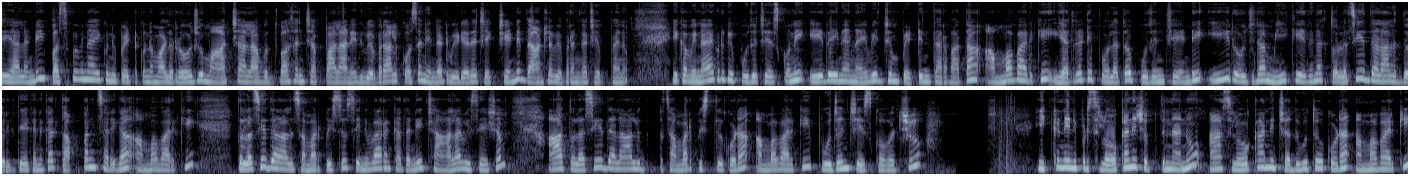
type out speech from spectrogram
చేయాలండి. పసుపు వినాయకుని పెట్టుకున్న వాళ్ళు రోజు మార్చాలా ఉద్వాసం చెప్పాలా అనేది వివరాల కోసం నిన్నటి వీడియోలో చెక్ చేయండి. దాంట్లో వివరంగా చెప్పాను. ఇక వినాయకుడికి పూజ చేసుకుని ఏదైనా నైవేద్యం పెట్టిన తర్వాత అమ్మవారికి ఎర్రటి పూలతో పూజన చేయండి. ఈ రోజున మీకు ఏదైనా తులసి దళాలు దొరికితే కనుక తప్పనిసరిగా అమ్మవారికి తులసి దళాలు సమర్పిస్తూ శనివారం కదండి చాలా విశేషం. ఆ తులసి దళాలు సమర్పిస్తూ కూడా అమ్మవారికి పూజన చేసుకోవచ్చు. ఇక్కడ నేను ఇప్పుడు శ్లోకాన్ని చెప్తున్నాను. ఆ శ్లోకాన్ని చదువుతూ కూడా అమ్మవారికి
